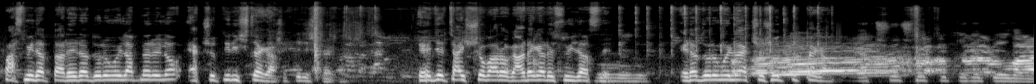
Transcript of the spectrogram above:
পাঁচ মিটার তার এটা ধরুন হইল আপনার হইল একশো তিরিশ টাকা। তিরিশ টাকা। এই যে চারশো বারো গাড়ে গাড়ে সুইচ আছে। এটা ধরুন হইল একশো সত্তর টাকা। একশো সত্তর টাকা পেয়ে যাবে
